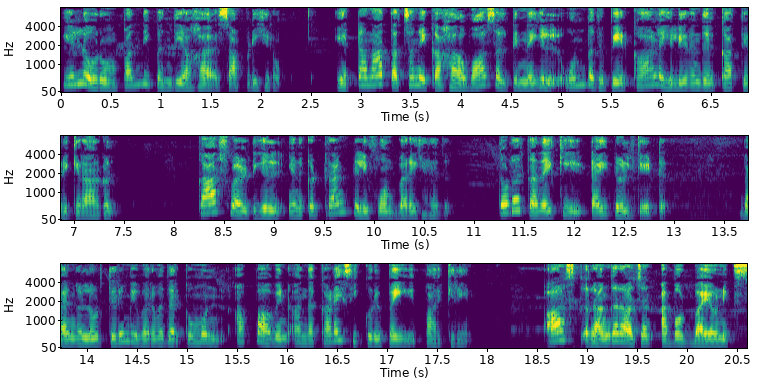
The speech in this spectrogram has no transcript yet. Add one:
எல்லோரும் பந்தி பந்தியாக சாப்பிடுகிறோம். எட்டனா தச்சனைக்காக வாசல் திண்ணையில் ஒன்பது பேர் காலையில் இருந்து காத்திருக்கிறார்கள். காஷ்வாலிட்டியில் எனக்கு ட்ரங்க் டெலிஃபோன் வருகிறது. தொடர்கதைக்கு டைட்டில் கேட்டு. பெங்களூர் திரும்பி வருவதற்கு முன் அப்பாவின் அந்த கடைசி குறிப்பை பார்க்கிறேன். Ask Rangarajan about bionics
